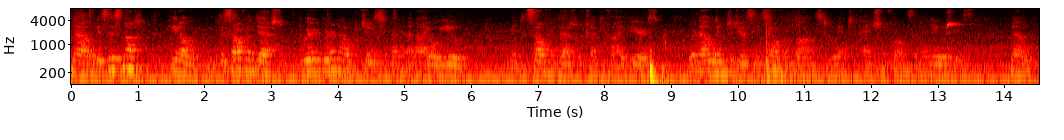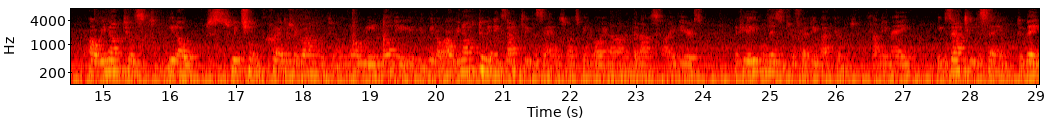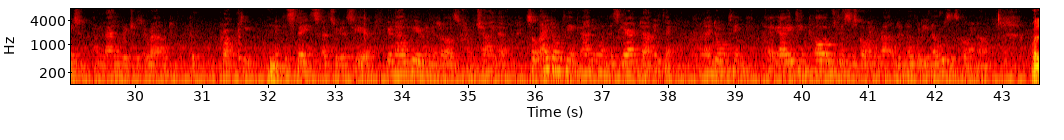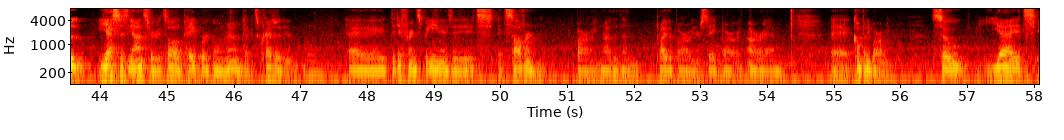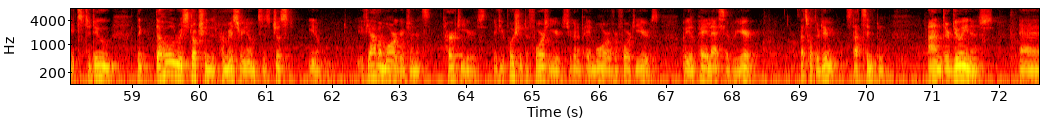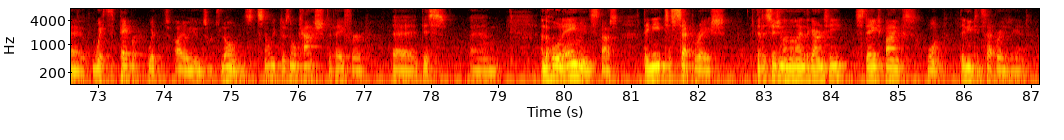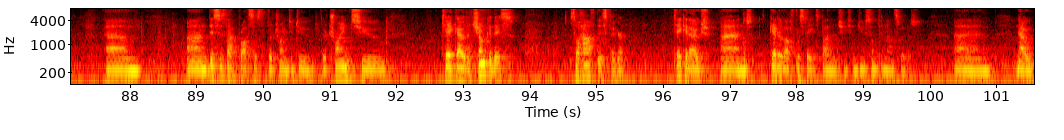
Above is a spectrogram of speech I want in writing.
Now, is this not, you know, the sovereign debt, we're, we're now producing an, an IOU into sovereign debt of twenty-five years. We're now introducing sovereign bonds to go into pension funds and annuities. Now, are we not just, you know, switching credit around and no real money, you know, are we not doing exactly the same as what's been going on in the last five years? If you even listen to Freddie Mac and Fannie Mae, exactly the same debate and languages around the property in Mm. the States as there is here. You're now hearing it also from China. So I don't think anyone has learned anything. And I don't think, I, I think all of this is going around and nobody knows is going on. Well, yes is the answer. It's all paper going around, like it's credit again. Mm. Uh, the difference being is it's it's sovereign borrowing rather than private borrowing or state borrowing or um, uh, company borrowing. So yeah, it's it's to do like the whole restructuring of the promissory notes is just you know if you have a mortgage and it's thirty years, if you push it to forty years, you're going to pay more over forty years, but you'll pay less every year. That's what they're doing. It's that simple, and they're doing it uh, with paper, with IOUs, with loans. It's no, there's no cash to pay for uh, this, um, and the whole aim is that they need to separate the decision on the line of the guarantee. State banks, one, they need to separate it again, um, and this is that process that they're trying to do. They're trying to take out a chunk of this, so half this figure, take it out and get it off the state's balance sheet and do something else with it. Um, now,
